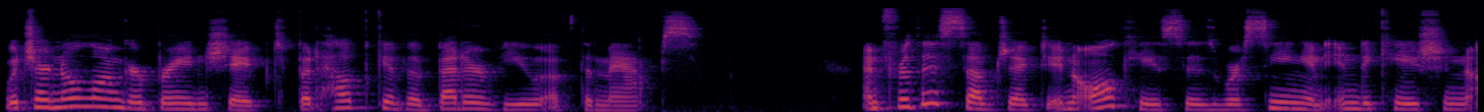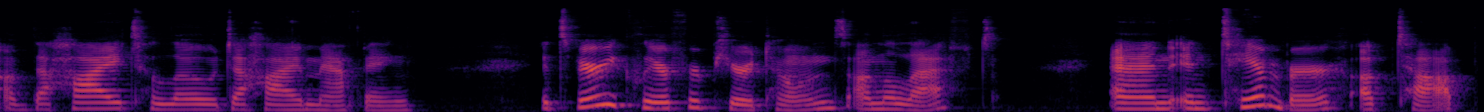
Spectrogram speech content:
which are no longer brain-shaped but help give a better view of the maps. And for this subject, in all cases, we're seeing an indication of the high to low to high mapping. It's very clear for pure tones on the left, and in timbre up top,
